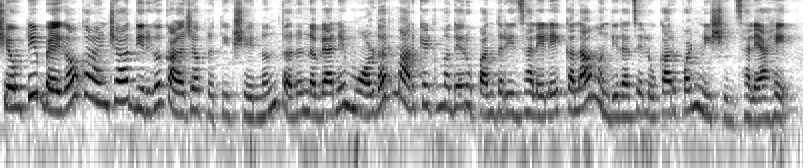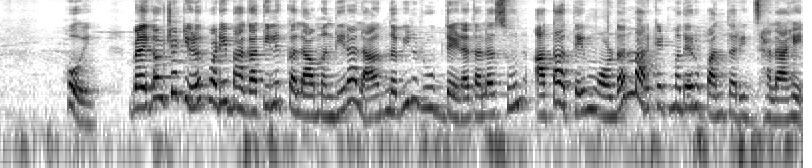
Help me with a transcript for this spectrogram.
शेवटी बेळगावकरांच्या दीर्घकाळाच्या प्रतीक्षेनंतर नव्याने मॉडर्न मार्केटमध्ये रूपांतरित झालेले कला मंदिराचे लोकार्पण निश्चित झाले आहे. होय बेळगावच्या टिळकवाडी भागातील कला मंदिराला नवीन रूप देण्यात आलं असून आता ते मॉडर्न मार्केटमध्ये रूपांतरित झालं आहे.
